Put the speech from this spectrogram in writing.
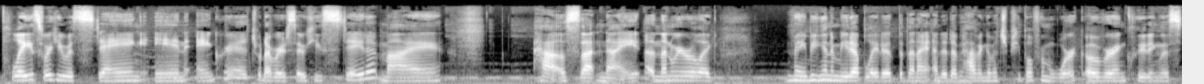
place where he was staying in Anchorage, whatever. So he stayed at my house that night. And then we were like, maybe gonna meet up later. But then I ended up having a bunch of people from work over, including this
